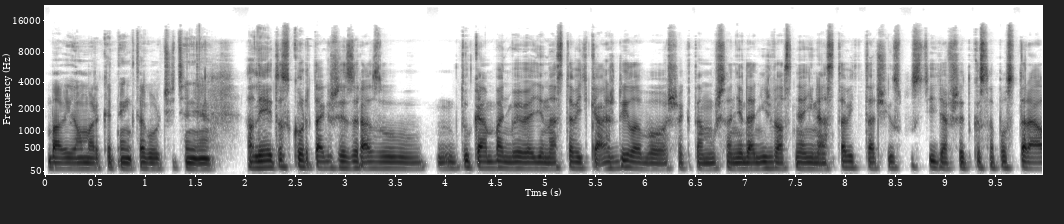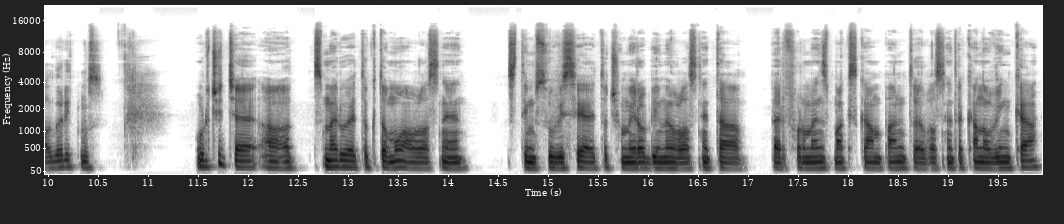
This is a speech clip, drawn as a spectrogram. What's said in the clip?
baví ho marketing, tak určite nie. Ale nie je to skôr tak, že zrazu tú kampaň bude vedieť nastaviť každý, lebo však tam už sa nedá nič vlastne ani nastaviť, stačí ju spustiť a všetko sa postará algoritmus? Určite a smeruje to k tomu a vlastne s tým súvisí aj to, čo my robíme, vlastne tá Performance Max kampaň, to je vlastne taká novinka.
